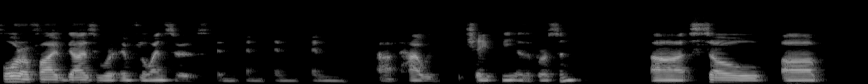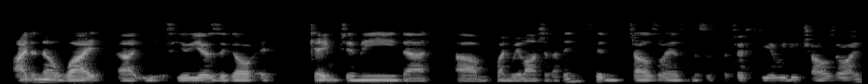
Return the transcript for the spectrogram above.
four or five guys who were influencers in in in, in uh, how it shaped me as a person. Uh, so uh, I don't know why. Uh, a few years ago, it came to me that um, when we launched it, I think it's been Charles Roy. This is the fifth year we do Charles Roy.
